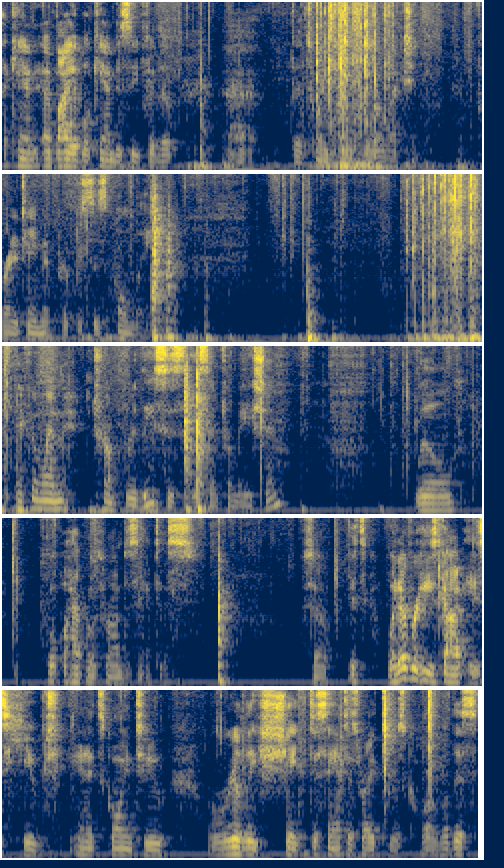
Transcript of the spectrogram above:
a, can- a viable candidacy for the uh, the 2024 election for entertainment purposes only. If and when Trump releases this information, will what will happen with Ron DeSantis? So it's whatever he's got is huge, and it's going to really shake DeSantis right to his core. Will this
